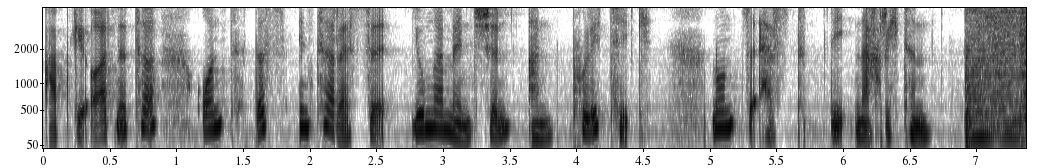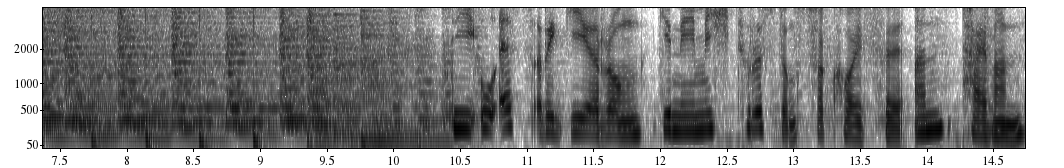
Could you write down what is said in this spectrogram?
Abgeordneter und das Interesse junger Menschen an Politik. Nun zuerst die Nachrichten. Die US-Regierung genehmigt Rüstungsverkäufe an Taiwan.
